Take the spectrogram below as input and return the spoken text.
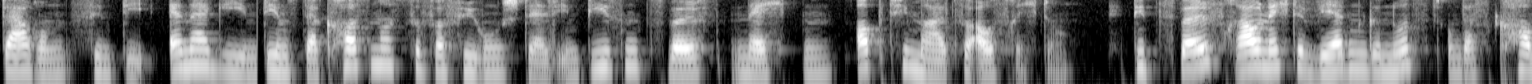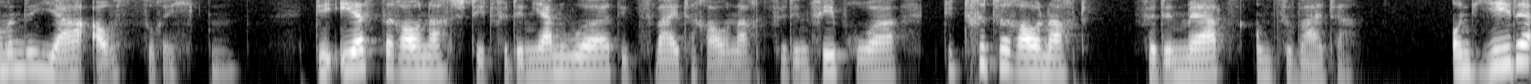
darum sind die Energien, die uns der Kosmos zur Verfügung stellt, in diesen zwölf Nächten optimal zur Ausrichtung. Die zwölf Rauhnächte werden genutzt, um das kommende Jahr auszurichten. Die erste Rauhnacht steht für den Januar, die zweite Rauhnacht für den Februar, die dritte Rauhnacht für den März und so weiter. Und jede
